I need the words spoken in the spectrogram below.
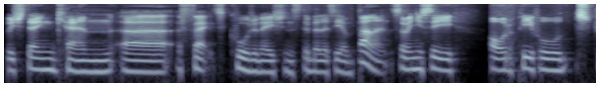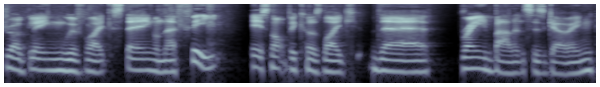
which then can uh, affect coordination, stability, and balance. So when you see older people struggling with like staying on their feet, it's not because like their brain balance is going,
